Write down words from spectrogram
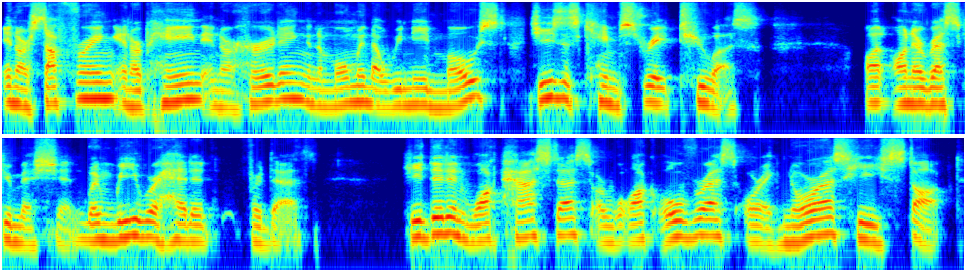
in our suffering, in our pain, in our hurting, in a moment that we need most. Jesus came straight to us on, on a rescue mission when we were headed for death. He didn't walk past us or walk over us or ignore us. He stopped.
